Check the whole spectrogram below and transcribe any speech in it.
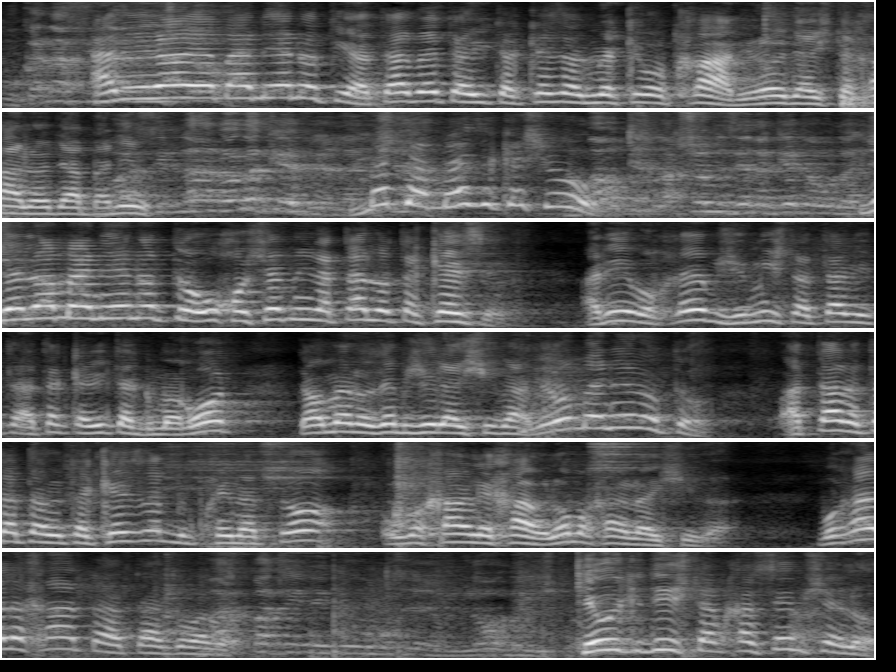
הוא קנה אני שמלה לא. מעניין אותי, אתה הבאת לי את הכסף, אני מכיר אותך, אני לא יודע אשתך, לא יודע בנים. לא לגבר, מה זה קשור? מה הוא צריך לחשוב מזה לגבר או? זה לא מעניין אותו, הוא חושב מי נתן לו את הכסף. אני מוכר בשביל מי שנתן לי, אתה קנית גמרות, אתה אומר לו זה בשביל הישיבה, זה לא מעניין אותו. אתה נתת לו את הכסף, מבחינתו הוא מכר לך, הוא לא מכר לישיבה. הוא מכר לך אתה, אתה כבר... מה אכפת לי למי הוא מוכר, לא לאשתו? כי הוא הקדיש את הנכסים שלו.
